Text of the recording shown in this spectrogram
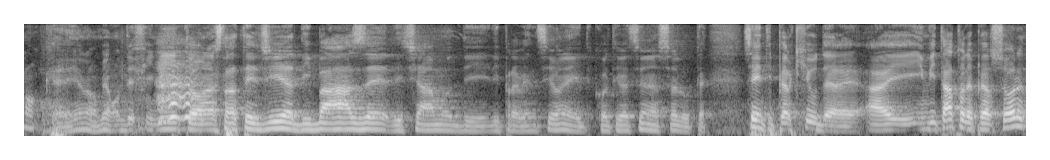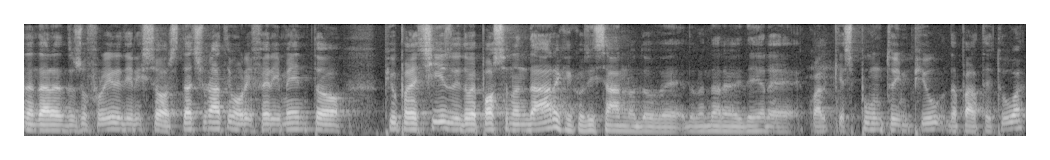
Ok, allora abbiamo definito una strategia di base, diciamo, di, di prevenzione e di coltivazione della salute. Senti, per chiudere, hai invitato le persone ad andare ad usufruire di risorse, dacci un attimo un riferimento più preciso di dove possono andare, che così sanno dove, dove, andare a vedere qualche spunto in più da parte tua?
